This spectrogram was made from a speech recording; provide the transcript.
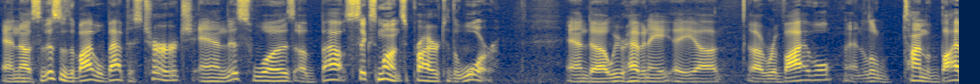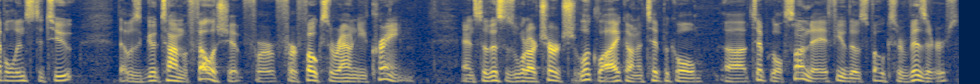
And uh, so this was the Bible Baptist Church, and this was about six months prior to the war. And uh, we were having a, a, uh, a, revival and a little time of Bible Institute that was a good time of fellowship for, for folks around Ukraine. And so this is what our church looked like on a typical, uh, typical Sunday. A few of those folks are visitors.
